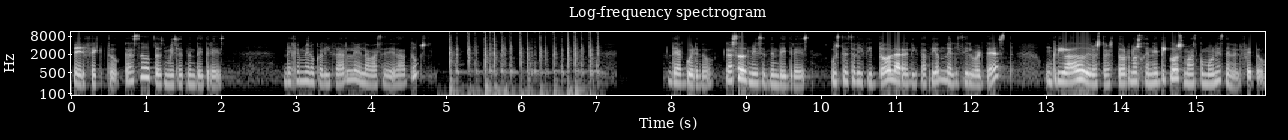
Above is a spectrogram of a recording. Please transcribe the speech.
Perfecto. Caso 2073. Déjeme localizarle la base de datos. De acuerdo. Caso 2073. Usted solicitó la realización del Silver Test, un cribado de los trastornos genéticos más comunes en el feto.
